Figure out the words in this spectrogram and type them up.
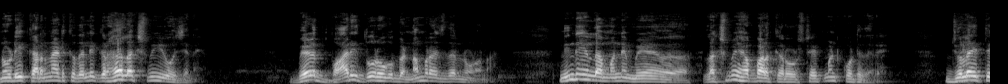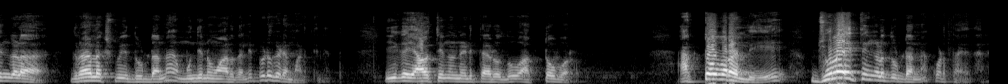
ನೋಡಿ, ಕರ್ನಾಟಕದಲ್ಲಿ ಗೃಹಲಕ್ಷ್ಮಿ ಯೋಜನೆ. ಬೇಡ ಭಾರಿ ದೂರ ಹೋಗಬೇಡ, ನಮ್ಮ ರಾಜ್ಯದಲ್ಲಿ ನೋಡೋಣ. ನಿನ್ನೆ ಇಲ್ಲ, ಮೊನ್ನೆ ಮೇ, ಲಕ್ಷ್ಮೀ ಹೆಬ್ಬಾಳ್ಕರ್ ಅವರು ಸ್ಟೇಟ್ಮೆಂಟ್ ಕೊಟ್ಟಿದ್ದಾರೆ. ಜುಲೈ ತಿಂಗಳ ಗೃಹಲಕ್ಷ್ಮಿ ದುಡ್ಡನ್ನು ಮುಂದಿನ ವಾರದಲ್ಲಿ ಬಿಡುಗಡೆ ಮಾಡ್ತೀನಿ ಅಂತ. ಈಗ ಯಾವ ತಿಂಗಳು ನಡೀತಾ ಇರೋದು? ಅಕ್ಟೋಬರ್. ಅಕ್ಟೋಬರಲ್ಲಿ ಜುಲೈ ತಿಂಗಳ ದುಡ್ಡನ್ನು ಕೊಡ್ತಾ ಇದ್ದಾರೆ.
